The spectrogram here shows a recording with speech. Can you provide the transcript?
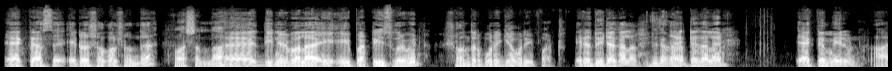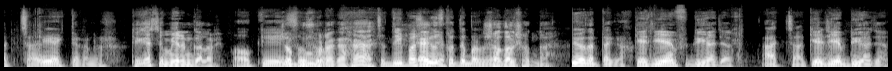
একটা আছে এটাও সকাল সন্ধ্যা। মাশাল্লাহ আহ, দিনের বেলা এই- এই পার্টটা ইউজ করবেন সন্ধ্যার পরে কি আবার এই পার্ট এটা দুইটা কালার। দুইটা কালার একটা কালার একটা মেরুন আচ্ছা এই একটা কালার ঠিক আছে মেরুন কালার ওকে চব্বিশশো টাকা হ্যাঁ? আচ্ছা দুই পাশে ইউজ করতে পারবেন। সকাল সন্ধ্যা। দুই হাজার টাকা। কেজিএফ দুই হাজার। আচ্ছা কেজিএফ দুই হাজার।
